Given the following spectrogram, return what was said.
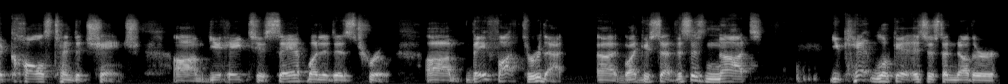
the calls tend to change. Um, you hate to say it, but it is true. Um, they fought through that. Uh, like you said, this is not, you can't look at it as just another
